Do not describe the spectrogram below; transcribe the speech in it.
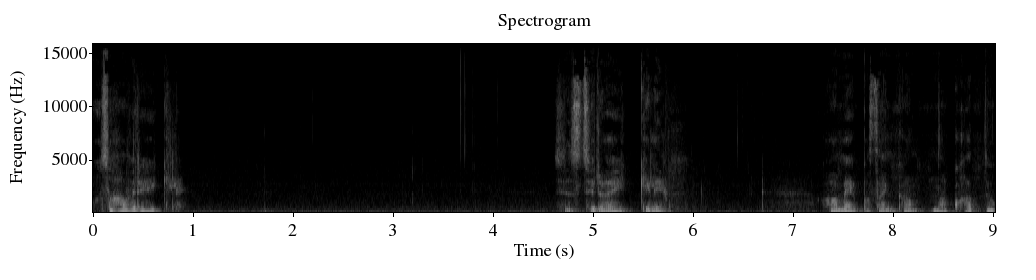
og så har vi det hyggelig. Syns du det var hyggelig å ha meg på sengekanten akkurat nå?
